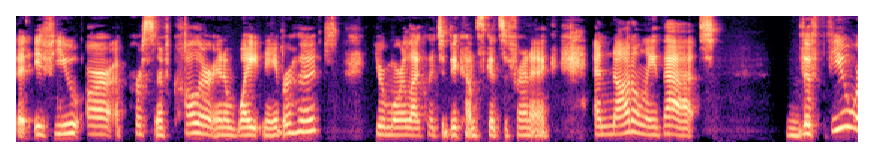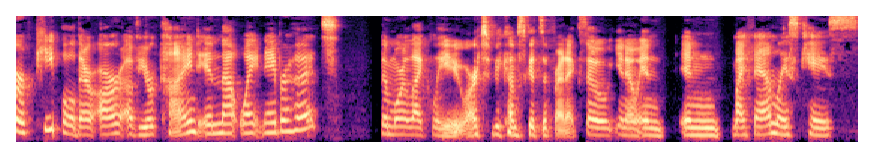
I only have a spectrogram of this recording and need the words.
that if you are a person of color in a white neighborhood, you're more likely to become schizophrenic. And not only that, the fewer people there are of your kind in that white neighborhood, the more likely you are to become schizophrenic. So, you know, in in my family's case,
